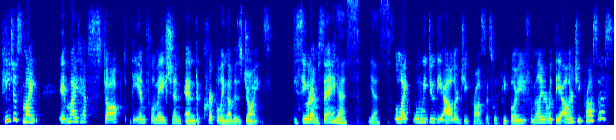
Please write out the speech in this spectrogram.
He just might, it might have stopped the inflammation and the crippling of his joints. Do you see what I'm saying? yes. Yes. So like when we do the allergy process with people, are you familiar with the allergy process?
